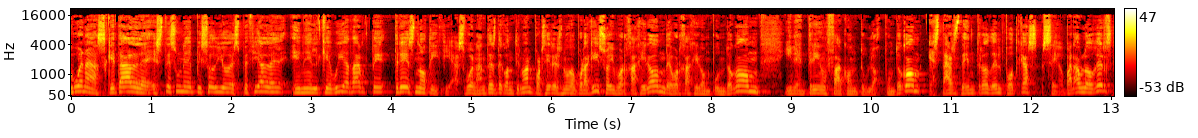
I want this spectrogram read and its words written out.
buenas, ¿qué tal? Este es un episodio especial en el que voy a darte tres noticias. Bueno, antes de continuar, por si eres nuevo por aquí, soy Borja Girón de borjagirón.com y de triunfacontublog.com. Estás dentro del podcast SEO para bloggers.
